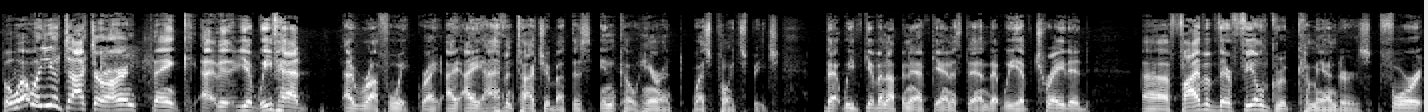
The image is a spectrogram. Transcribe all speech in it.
but what would you, Doctor Arnn, think? I mean, yeah, we've had a rough week, right? I, I haven't talked to you about this incoherent West Point speech that we've given up in Afghanistan. That we have traded uh, five of their field group commanders for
